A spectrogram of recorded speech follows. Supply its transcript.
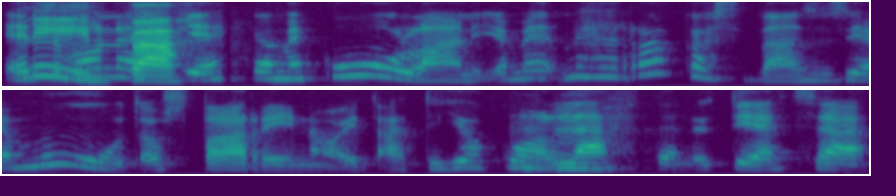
että Niinpä. monesti ehkä me kuullaan, ja me, mehän rakastetaan sellaisia muutostarinoita, että joku on mm-hmm. lähtenyt, tiedätkö,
